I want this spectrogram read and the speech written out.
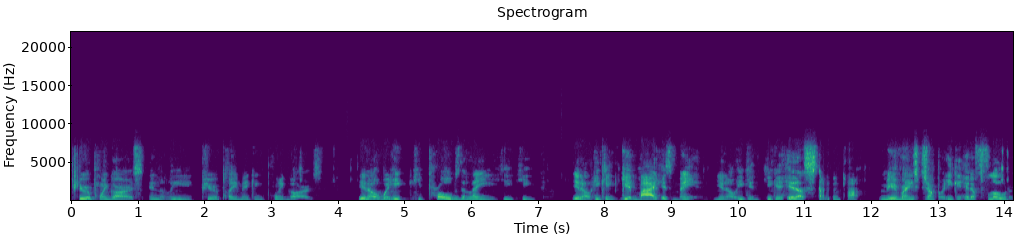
pure point guards in the league, pure playmaking point guards. You know, where he he probes the lane. He he, you know, he can get by his man. You know, he can he can hit a stop and pop mid range jumper. He can hit a floater,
